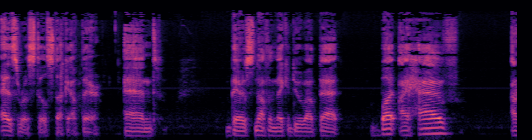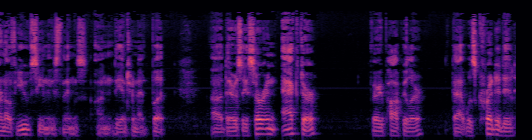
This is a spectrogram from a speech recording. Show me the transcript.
Ezra's still stuck out there, and there's nothing they can do about that. But I have, I don't know if you've seen these things on the internet, but uh, there's a certain actor, very popular, that was credited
